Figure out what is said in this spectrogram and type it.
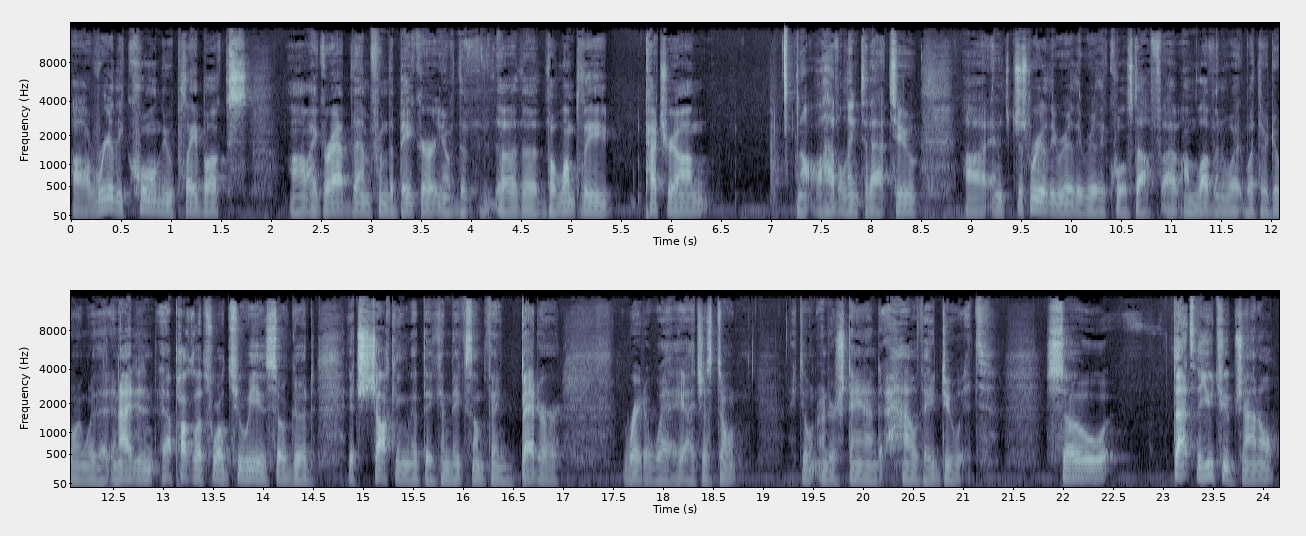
Uh, really cool new playbooks. Uh, I grabbed them from the Baker, you know, the, the, the, the Lumpley Patreon and I'll have a link to that too. Uh, and it's just really, really, really cool stuff. Uh, I'm loving what, what they're doing with it. And I didn't. Apocalypse World 2E is so good. It's shocking that they can make something better right away. I just don't. I don't understand how they do it. So that's the YouTube channel,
